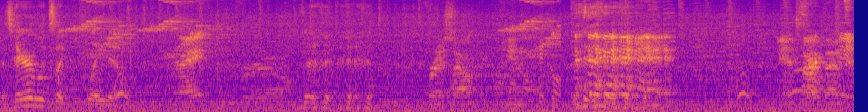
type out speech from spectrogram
His hair looks like Play-Doh. right? Fresh out the kennel. And it's hard for me to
